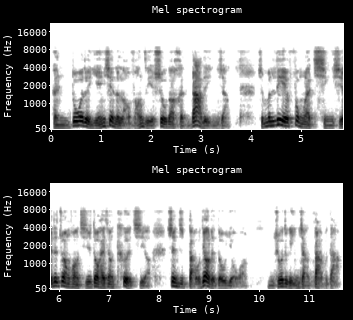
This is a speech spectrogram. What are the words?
很多的沿线的老房子也受到很大的影响。什么裂缝啊、倾斜的状况，其实都还算客气啊，甚至倒掉的都有啊。你说这个影响大不大？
